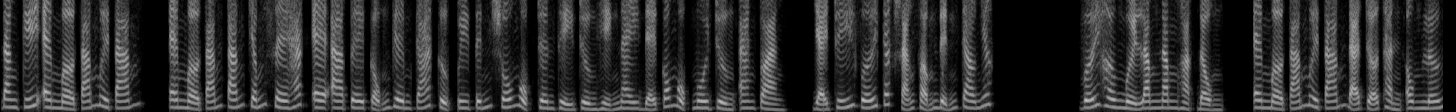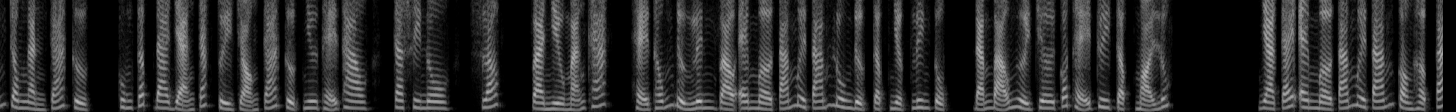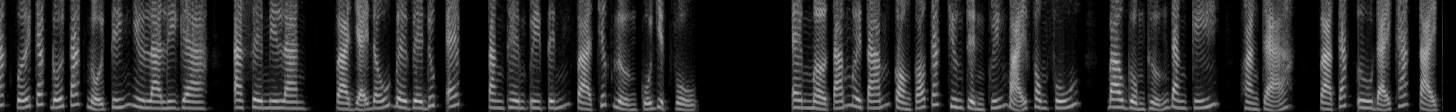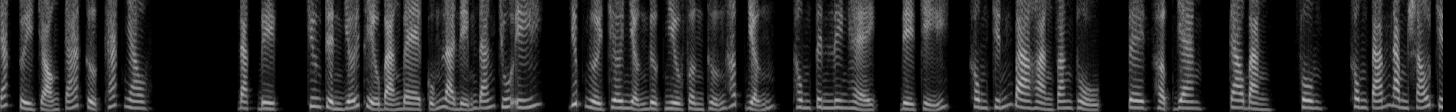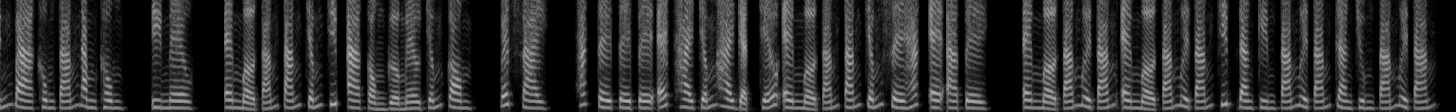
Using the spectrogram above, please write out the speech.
Đăng ký M88, M88.CHEAP cổng game cá cược uy tín số 1 trên thị trường hiện nay để có một môi trường an toàn, giải trí với các sản phẩm đỉnh cao nhất. Với hơn 15 năm hoạt động, M88 đã trở thành ông lớn trong ngành cá cược, cung cấp đa dạng các tùy chọn cá cược như thể thao, casino, slot và nhiều mảng khác. Hệ thống đường link vào M88 luôn được cập nhật liên tục, đảm bảo người chơi có thể truy cập mọi lúc. Nhà cái M88 còn hợp tác với các đối tác nổi tiếng như La Liga, AC Milan và giải đấu BVWF, tăng thêm uy tín và chất lượng của dịch vụ. M88 còn có các chương trình khuyến mãi phong phú, bao gồm thưởng đăng ký, hoàn trả và các ưu đãi khác tại các tùy chọn cá cược khác nhau. Đặc biệt, chương trình giới thiệu bạn bè cũng là điểm đáng chú ý, giúp người chơi nhận được nhiều phần thưởng hấp dẫn, thông tin liên hệ, địa chỉ 093 Hoàng Văn Thụ, P. Hợp Giang, Cao Bằng, phone 0856930850, email m88.chipa.gmail.com, website https 2 2 gạch chéo m 88 cheap M88 M88 chip đăng kim 88 trang chung 88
